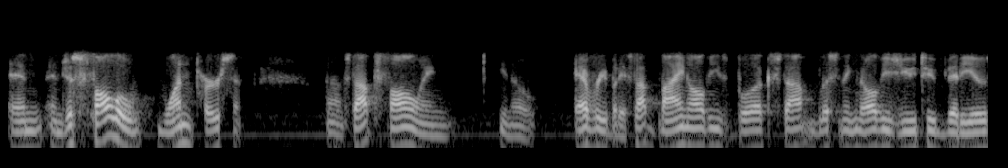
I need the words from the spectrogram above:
and and just follow one person Um, stop following, you know, everybody. Stop buying all these books. Stop listening to all these YouTube videos.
